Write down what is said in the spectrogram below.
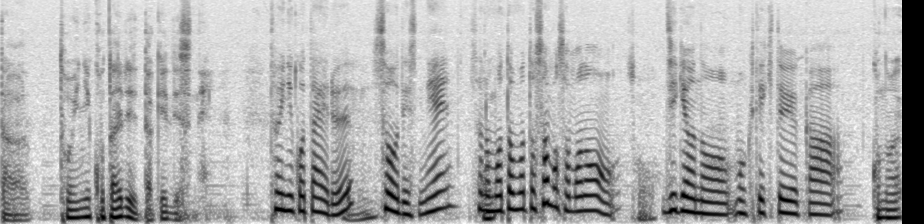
た問いに答えるだけですね。問いに答える、うん、そうですね。そのもともとそもそもの事業の目的というか。この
